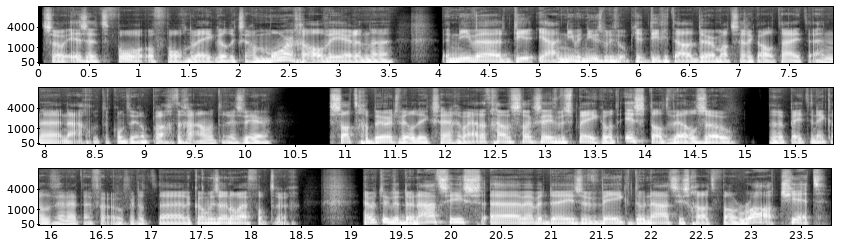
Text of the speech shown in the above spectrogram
Zo is het. Voor, of volgende week wilde ik zeggen. Morgen alweer een, uh, een nieuwe, ja, nieuwe nieuwsbrief op je digitale deurmat zeg ik altijd. En uh, nou goed, er komt weer een prachtige aan. Want er is weer zat gebeurd, wilde ik zeggen. Maar ja, dat gaan we straks even bespreken. Want is dat wel zo? Uh, Peter en ik hadden het er net even over. Dat, uh, daar komen we zo nog even op terug. We hebben natuurlijk de donaties. we hebben deze week donaties gehad van Raw Chit,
